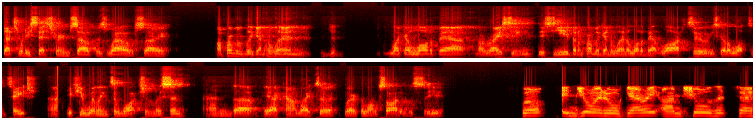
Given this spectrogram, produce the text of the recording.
that's what he sets for himself as well. So I'm probably going to learn like a lot about my racing this year, but I'm probably going to learn a lot about life too. He's got a lot to teach uh, if you're willing to watch and listen. And uh, yeah, I can't wait to work alongside him this year. Well, enjoy it all, Gary. I'm sure that uh,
